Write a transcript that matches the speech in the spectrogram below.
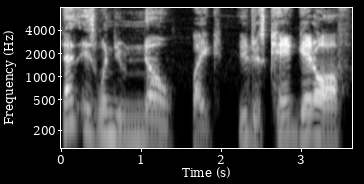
That is when you know, like you just can't get off,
